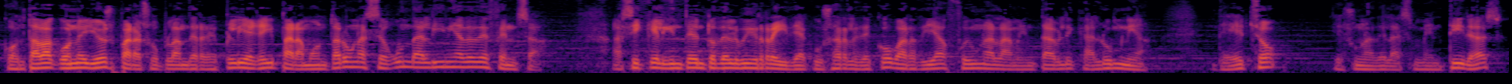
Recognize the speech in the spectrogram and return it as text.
Contaba con ellos para su plan de repliegue y para montar una segunda línea de defensa. Así que el intento del virrey de acusarle de cobardía fue una lamentable calumnia. De hecho, es una de las mentiras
